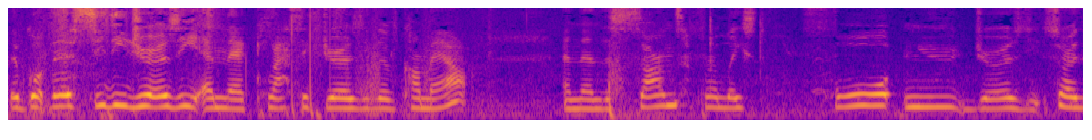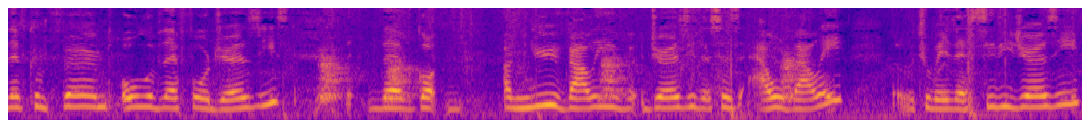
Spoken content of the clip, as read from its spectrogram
They've got their city jersey and their classic jersey. They've come out, and then the Suns have released four new jerseys. So they've confirmed all of their four jerseys. They've got a new Valley jersey that says Owl Valley, which will be their city jersey.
